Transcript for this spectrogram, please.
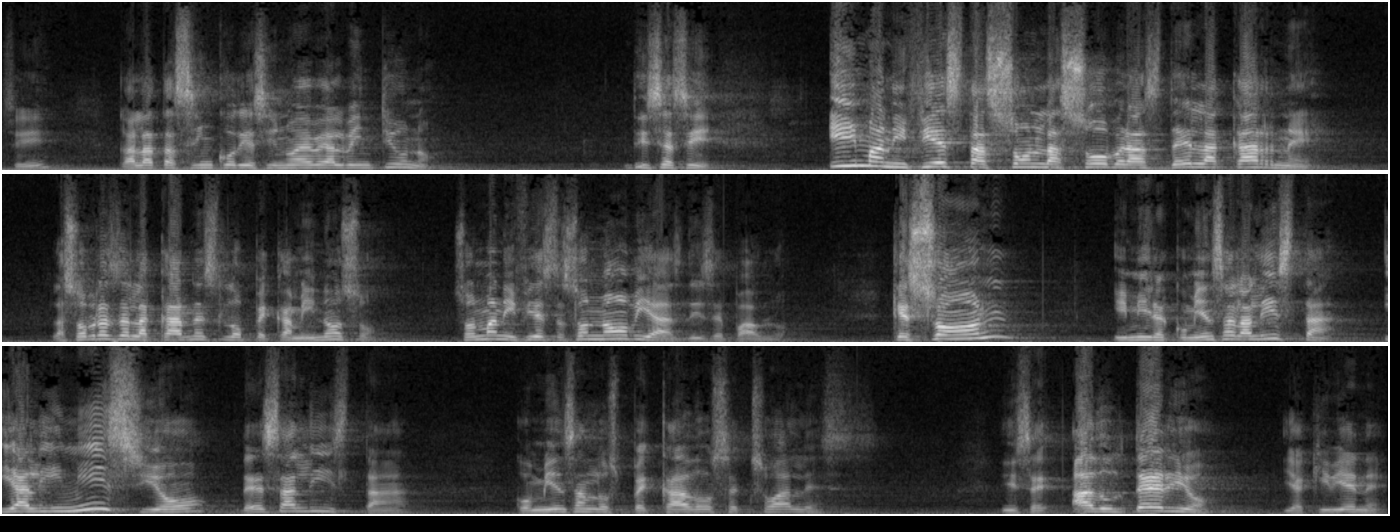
¿Sí? Gálatas 5, 19 al 21. Dice así, y manifiestas son las obras de la carne. Las obras de la carne es lo pecaminoso. Son manifiestas, son novias, dice Pablo. Que son, y mira, comienza la lista. Y al inicio de esa lista comienzan los pecados sexuales. Dice, adulterio, y aquí viene,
